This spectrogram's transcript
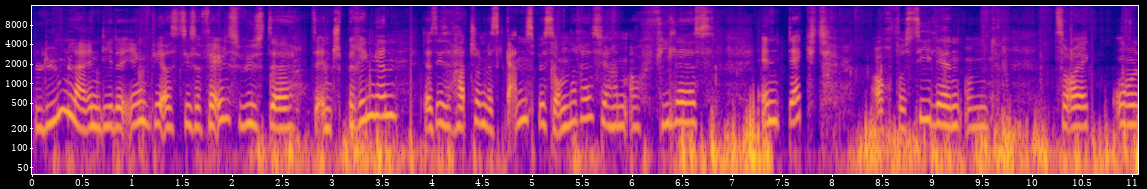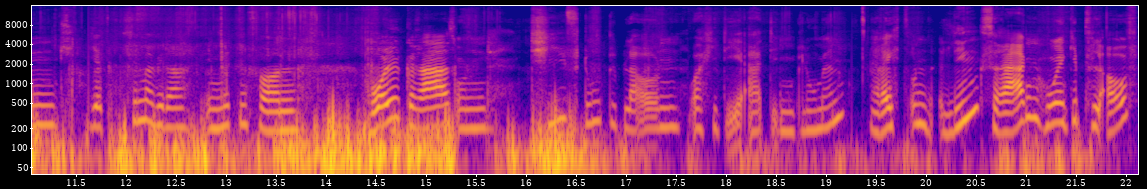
Blümlein, die da irgendwie aus dieser Felswüste entspringen. Das ist, hat schon was ganz Besonderes. Wir haben auch vieles entdeckt, auch Fossilien und Zeug. Und jetzt sind wir wieder inmitten von Wollgras und tief dunkelblauen, orchideeartigen Blumen. Rechts und links ragen hohe Gipfel auf.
